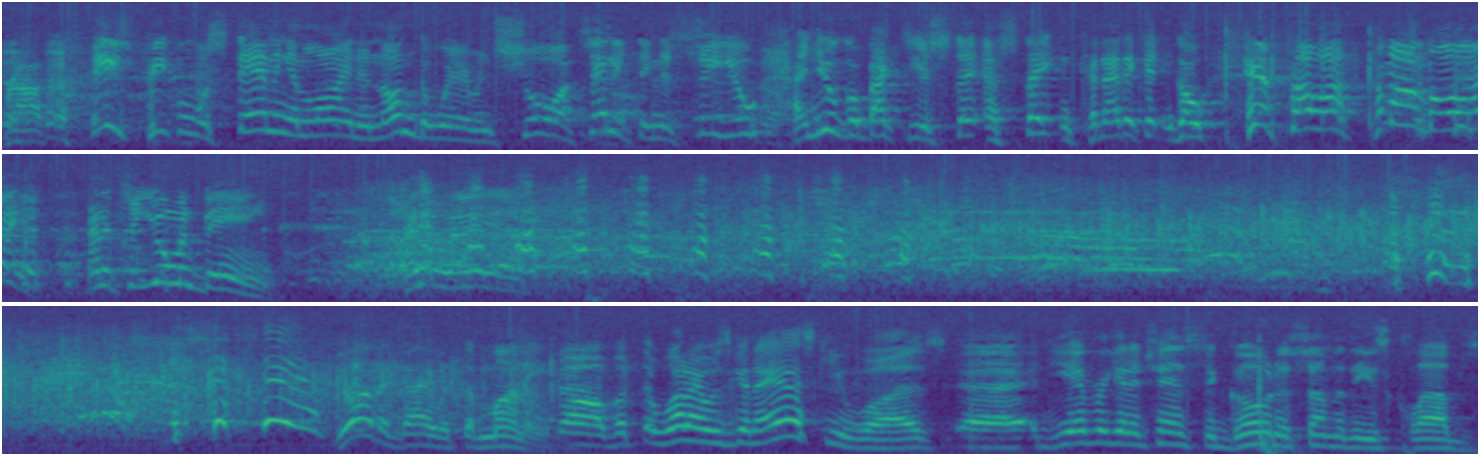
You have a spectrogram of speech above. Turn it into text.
proud. These people were standing in line in underwear and shorts, anything to see you, and you go back to your sta- estate in Connecticut and go, here, fella, come on, boy. And it's a human being. Anyway, uh, you're the guy with the money. No, but the, what I was going to ask you was, uh, do you ever get a chance to go to some of these clubs?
